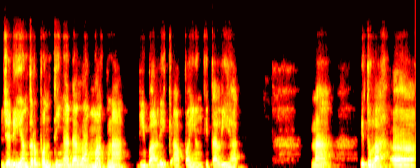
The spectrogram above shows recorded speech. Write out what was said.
Jadi yang terpenting adalah makna di balik apa yang kita lihat. Nah, itulah uh,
